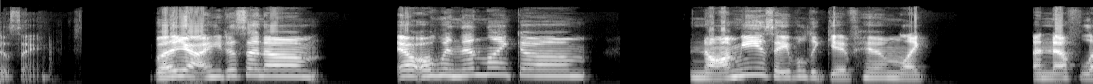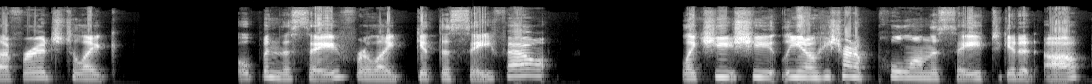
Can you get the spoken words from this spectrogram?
just saying. But yeah, he doesn't. Um. Oh, and then like um, Nami is able to give him like enough leverage to like open the safe or like get the safe out. Like she she you know he's trying to pull on the safe to get it up,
